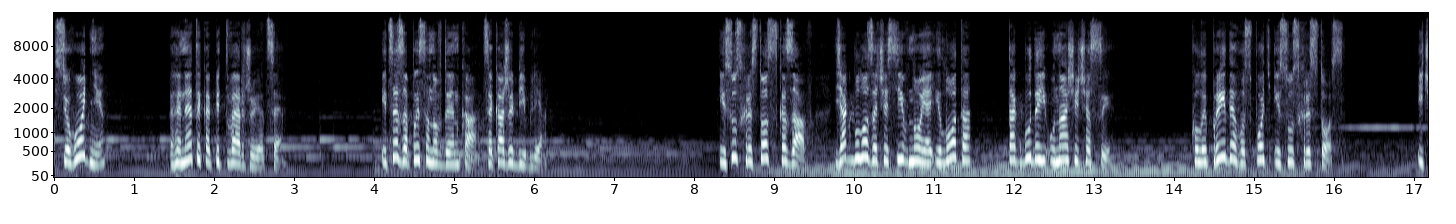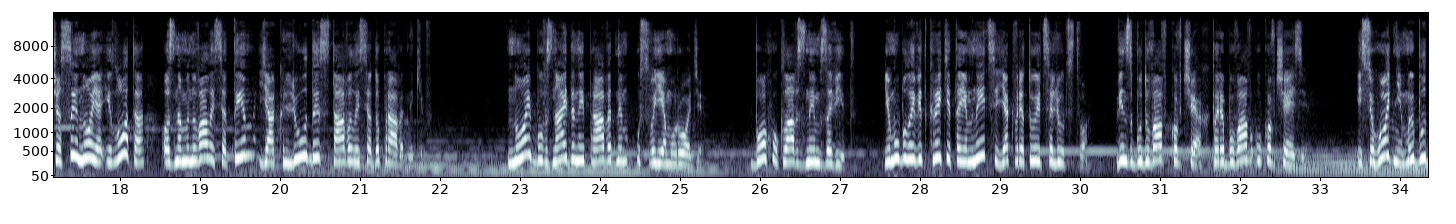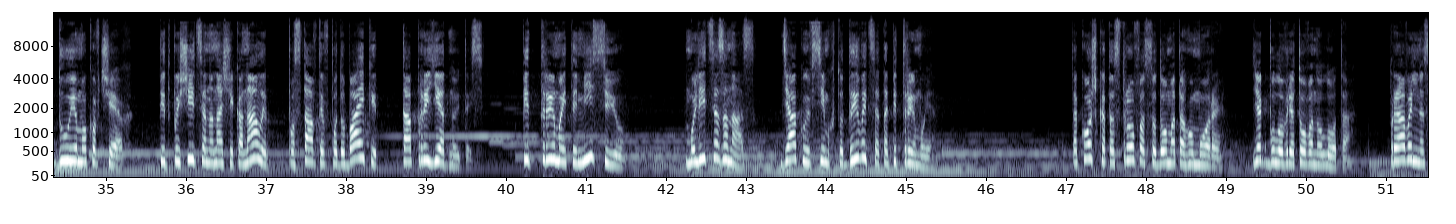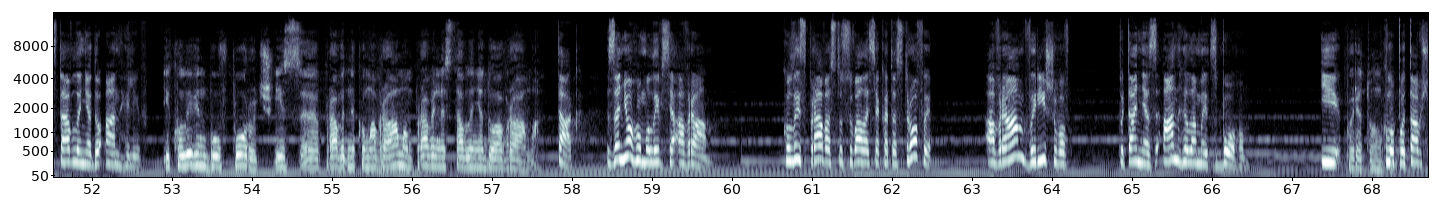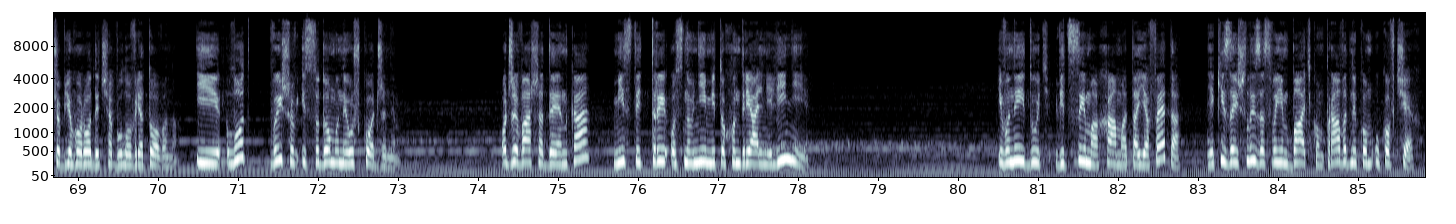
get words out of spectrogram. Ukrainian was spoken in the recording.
Сьогодні генетика підтверджує це. І це записано в ДНК, це каже Біблія. Ісус Христос сказав: як було за часів Ноя і Лота, так буде й у наші часи, коли прийде Господь Ісус Христос. І часи Ноя і Лота ознаменувалися тим, як люди ставилися до праведників. Ной був знайдений праведним у своєму роді. Бог уклав з ним завіт. Йому були відкриті таємниці, як врятується людство. Він збудував ковчег, перебував у ковчезі. І сьогодні ми будуємо ковчег. Підпишіться на наші канали, поставте вподобайки та приєднуйтесь. Підтримайте місію, моліться за нас. Дякую всім, хто дивиться та підтримує. Також катастрофа Содома та Гомори. Як було врятовано Лота? Правильне ставлення до ангелів. І коли він був поруч із е, праведником Авраамом, правильне ставлення до Авраама. Так, за нього молився Авраам. Коли справа стосувалася катастрофи, Авраам вирішував питання з ангелами з Богом і Порятунку. клопотав, щоб його родича було врятовано. І Лот вийшов із Содому неушкодженим. Отже, ваша ДНК містить три основні мітохондріальні лінії, і вони йдуть від Сима, Хама та Яфета, які зайшли за своїм батьком, праведником у ковчег.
